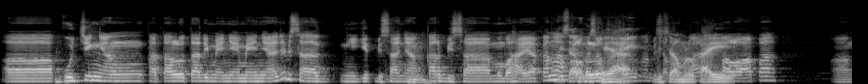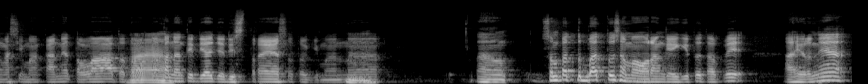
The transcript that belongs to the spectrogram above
Eh, kucing yang kata lu tadi menye-menye aja bisa ngigit bisa nyakar bisa membahayakan lah Bisa kalau melukai. Ah, Bisa melukai. kalau apa eh, ngasih makannya telat atau apa Nah. kan nanti dia jadi stres atau gimana Eh, sempat debat tuh sama orang kayak gitu tapi akhirnya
